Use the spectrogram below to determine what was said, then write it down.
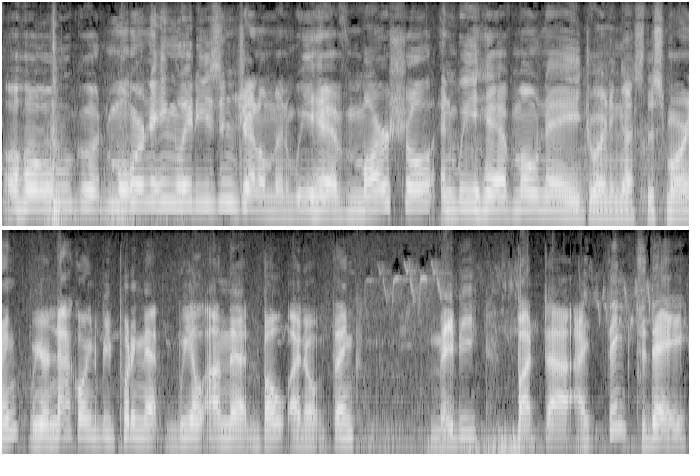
Oh, good morning, ladies and gentlemen. We have Marshall and we have Monet joining us this morning. We are not going to be putting that wheel on that boat, I don't think. Maybe. But uh, I think today,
